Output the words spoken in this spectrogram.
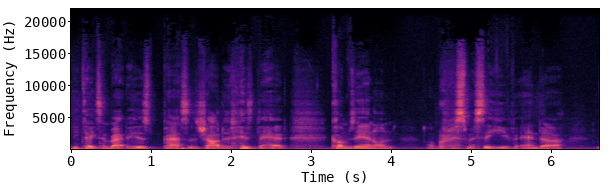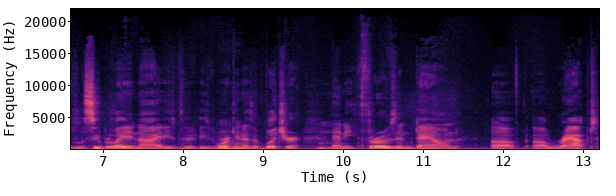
he takes him back to his past as a childhood. His dad comes in on on Christmas Eve and uh, super late at night. He's he's working mm-hmm. as a butcher, mm-hmm. and he throws him down a, a wrapped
